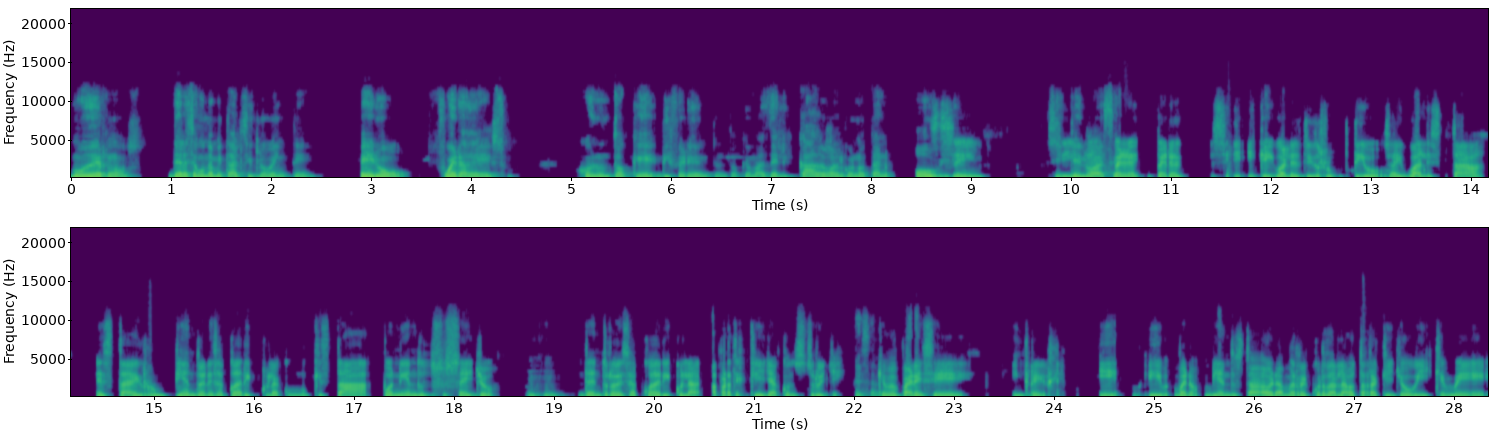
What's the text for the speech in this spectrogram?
modernos de la segunda mitad del siglo XX, pero fuera de eso, con un toque diferente, un toque más delicado, algo no tan obvio. Sí. Sí, que lo hace. Pero, pero sí, y que igual es disruptivo, o sea, igual está está irrumpiendo en esa cuadrícula, como que está poniendo su sello dentro de esa cuadrícula, aparte que ella construye, que me parece increíble. Y, y, bueno, viendo esta obra me recuerda a la otra que yo vi que me,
